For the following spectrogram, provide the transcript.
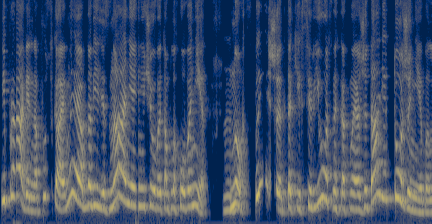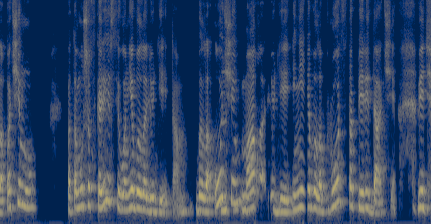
И правильно, пускай, мы обновили знания, ничего в этом плохого нет. Но вспышек таких серьезных, как мы ожидали, тоже не было. Почему? Потому что, скорее всего, не было людей там. Было очень мало людей, и не было просто передачи. Ведь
